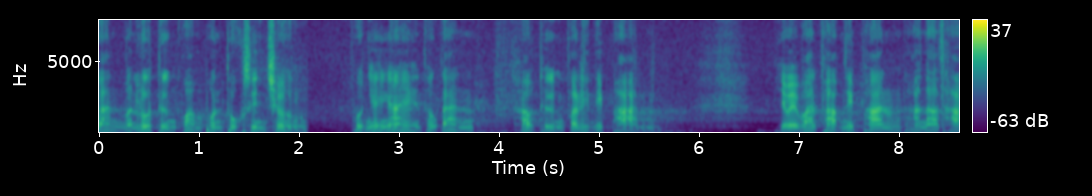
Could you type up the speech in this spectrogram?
การบรรลุถึงความพ้นทุกข์สิ้นเชิง พูดง่าย ๆ ต้องการเข้าถึงปรินิพานอย่าไปวาดภาพนิพพานอนาถา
